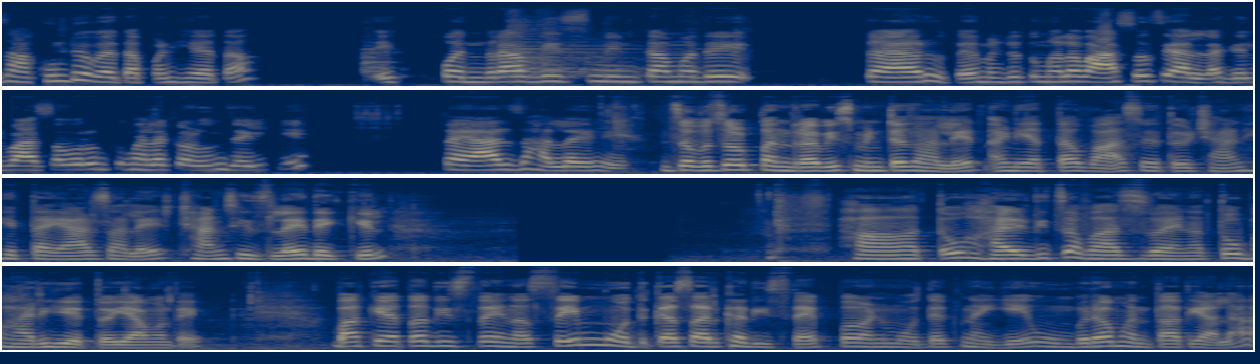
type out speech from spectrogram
झाकून ठेवूयात आपण हे आता. एक पंधरा वीस मिनिटामध्ये तयार होत आहे म्हणजे तुम्हाला वासच यायला लागेल. वासावरून तुम्हाला कळून जाईल की तयार झालंय हे. जवळजवळ पंधरा वीस मिनिटं झालेत आणि आता वास येतोय छान. हे तयार झालंय. छान शिजलंय देखील. हा तो हळदीचा वास जो आहे ना तो भारी येतो यामध्ये. बाकी आता दिसतंय ना सेम मोदकासारखं दिसतंय पण मोदक नाहीये. उंबरं म्हणतात याला.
